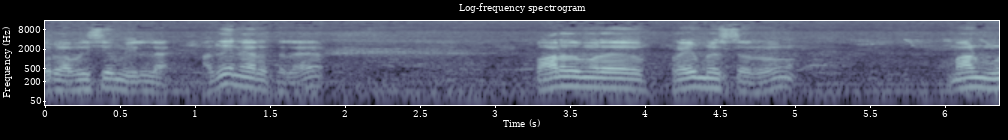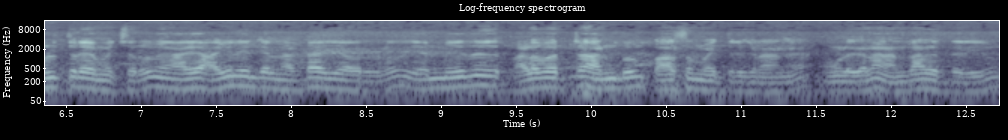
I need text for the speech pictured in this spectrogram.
ஒரு அவசியம் இல்லை. அதே நேரத்தில் பாரதமுறை பிரைம் மினிஸ்டரும் மாண்பு உள்துறை அமைச்சரும் அகில அகில இந்திய நட்டாஜி அவர்களும் என் மீது அளவற்ற அன்பும் பாசம் வைத்திருக்கிறாங்க. உங்களுக்கெல்லாம் நன்றாக தெரியும்.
